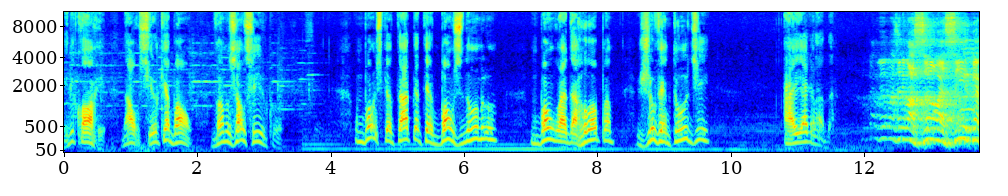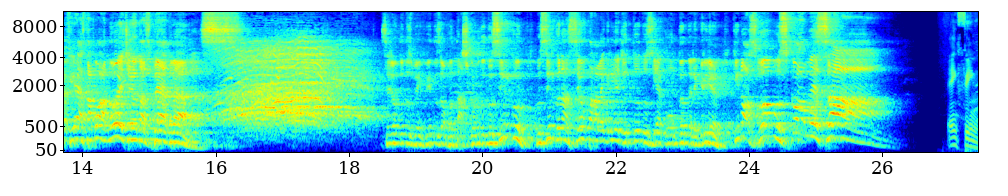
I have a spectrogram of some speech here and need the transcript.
ele corre. Não, o circo é bom, vamos ao circo. Um bom espetáculo é ter bons números, um bom guarda-roupa, juventude, aí agrada. Mais animação, é circo, é festa. Boa noite, Rio das Pedras. Sejam todos bem-vindos ao Fantástico Mundo do Circo. O circo nasceu para a alegria de todos e é com tanta alegria que nós vamos começar! Enfim,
